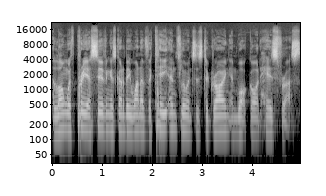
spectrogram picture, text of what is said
Along with prayer, serving is going to be one of the key influences to growing in what God has for us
